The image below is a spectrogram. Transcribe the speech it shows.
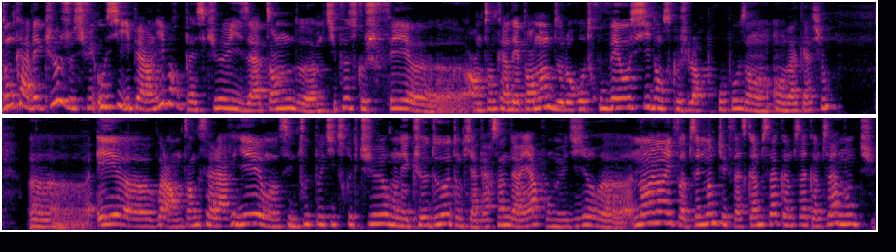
donc avec eux, je suis aussi hyper libre parce qu'ils attendent un petit peu ce que je fais en tant qu'indépendante, de le retrouver aussi dans ce que je leur propose en, en vacation. Euh, et euh, voilà, en tant que salarié, c'est une toute petite structure, on est que deux, donc il y a personne derrière pour me dire euh, non, non, il faut absolument que tu le fasses comme ça, comme ça, comme ça. Non, tu...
